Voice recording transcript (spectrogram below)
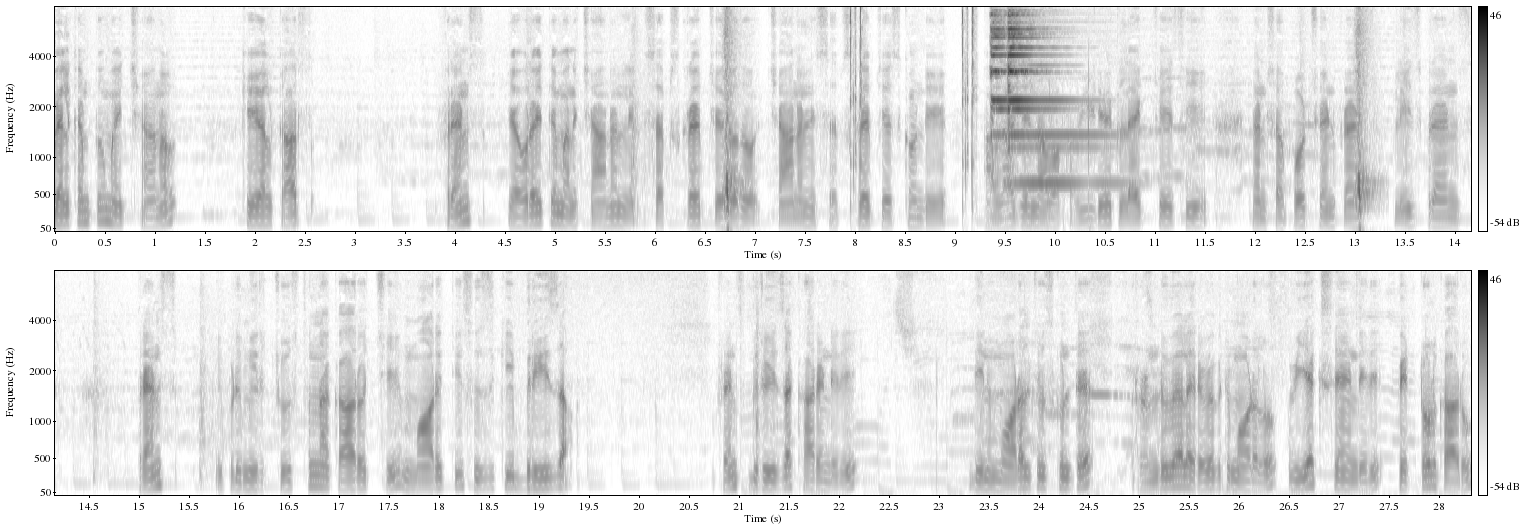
Welcome to my channel KL cars. Friends ఎవరైతే మన ఛానల్ని సబ్స్క్రైబ్ చేయలేదో ఛానల్ని సబ్స్క్రైబ్ చేసుకోండి. అలాగే నా ఒక వీడియోకి లైక్ చేసి నన్ను సపోర్ట్ చేయండి ఫ్రెండ్స్. ప్లీజ్ ఫ్రెండ్స్. ఫ్రెండ్స్ ఇప్పుడు మీరు చూస్తున్న కారు వచ్చి Maruti Suzuki Brezza. Friends Brezza car అండి ఇది. దీని మోడల్ చూసుకుంటే రెండు వేల ఇరవై ఒకటి మోడలు విఎక్స్ అండి ఇది. Petrol car.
